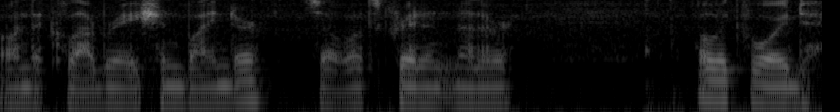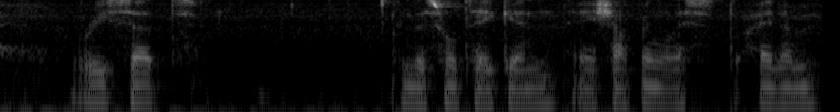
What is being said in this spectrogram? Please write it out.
on the collaboration binder. So let's create another public void reset, and this will take in a shopping list item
